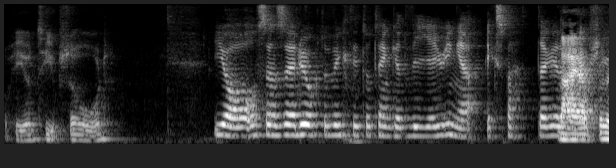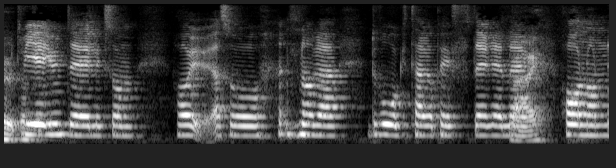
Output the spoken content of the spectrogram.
och ge er tips och råd. Ja, och sen så är det ju också viktigt att tänka att vi är ju inga experter Nej absolut Vi är ju inte liksom har alltså några drogterapeuter eller Nej, har någon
